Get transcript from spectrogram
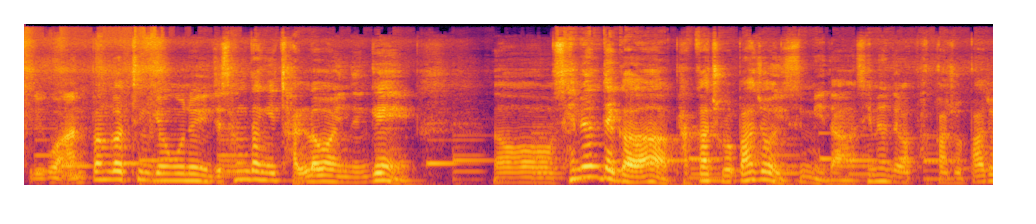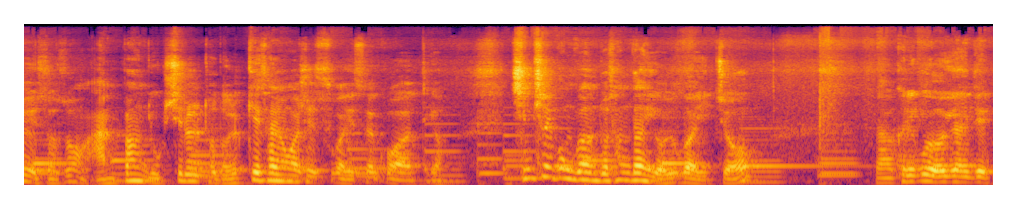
그리고 안방 같은 경우는 이제 상당히 잘 나와 있는 게 어, 세면대가 바깥으로 빠져 있습니다. 세면대가 바깥으로 빠져 있어서 안방 욕실을 더 넓게 사용하실 수가 있을 것 같아요. 침실 공간도 상당히 여유가 있죠. 자, 그리고 여기가 이제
